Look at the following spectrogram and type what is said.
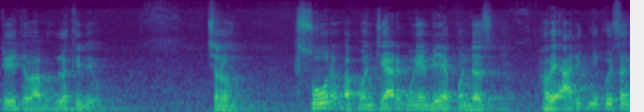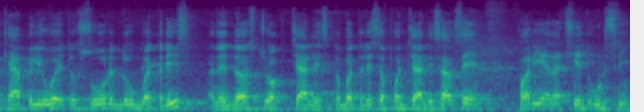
તો એ જવાબ લખી દેવો. ચલો. સોળ અપન ચાર ગુણ્યા બે અપન દસ. હવે આ રીતની કોઈ સંખ્યા આપેલી હોય તો સોળ દુ બત્રીસ અને દસ ચોક ચાલીસ. તો બત્રીસ અપન ચાલીસ આવશે. ફરી એના છેદ ઉડશે.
